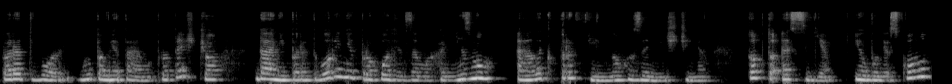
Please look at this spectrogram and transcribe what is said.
перетворень. Ми пам'ятаємо про те, що дані перетворення проходять за механізмом електрофільного заміщення, тобто СЄ, і обов'язково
